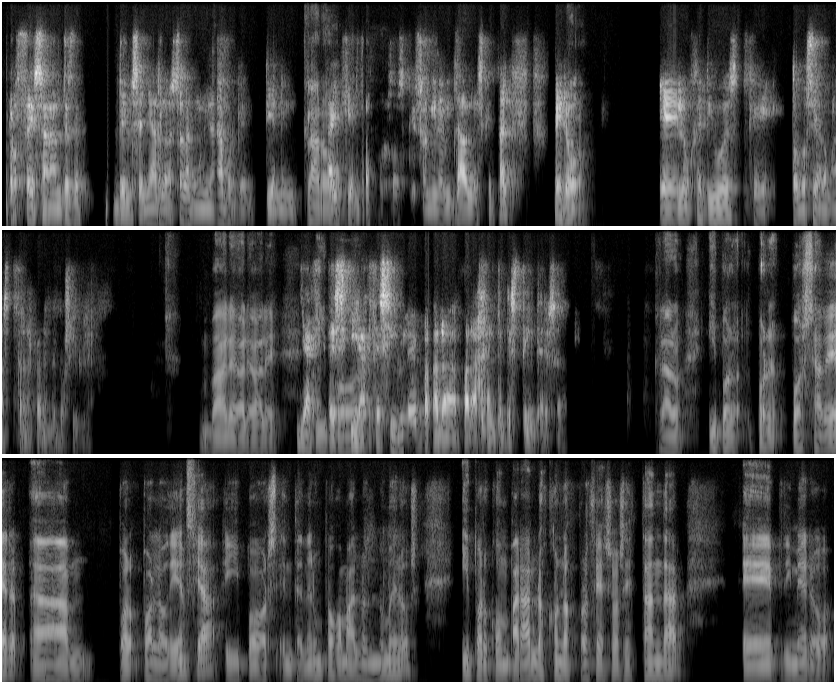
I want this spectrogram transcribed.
procesan antes de, enseñarlas a la comunidad porque tienen, claro. hay ciertas cosas que son inevitables, que tal, pero el objetivo es que todo sea lo más transparente posible. Vale, vale, vale. Y, accesible para, gente que esté interesada. Claro, y por, saber, por, la audiencia y por entender un poco más los números y por compararlos con los procesos estándar, eh, primero,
